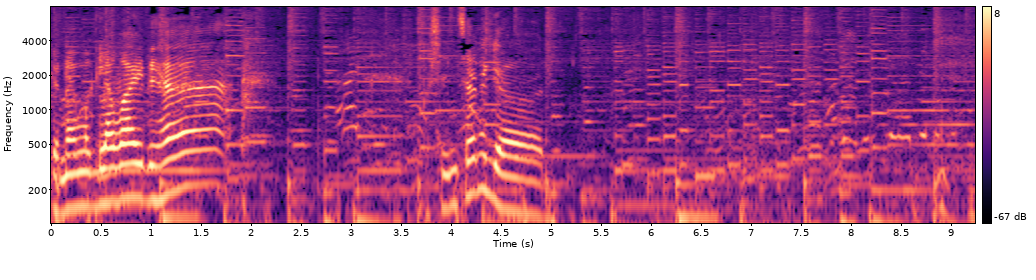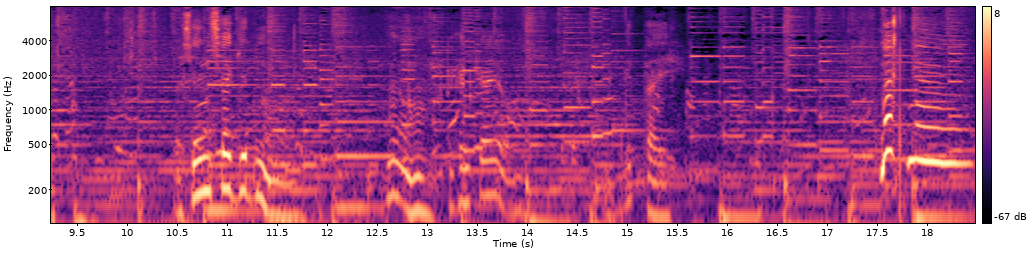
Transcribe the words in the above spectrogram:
Kanang maglaway diha. Sinsa na gyud. Sinsa gid no. Oo, pikan kayo. Gitay. Knock knock.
